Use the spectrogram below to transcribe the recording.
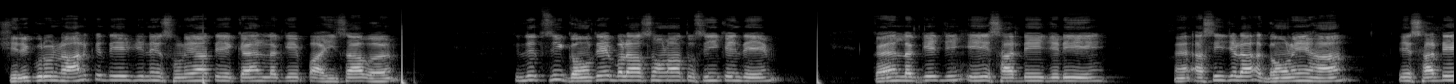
ਸ੍ਰੀ ਗੁਰੂ ਨਾਨਕ ਦੇਵ ਜੀ ਨੇ ਸੁਣਿਆ ਤੇ ਕਹਿਣ ਲੱਗੇ, ਭਾਈ ਸਾਹਿਬ, ਕਹਿੰਦੇ ਤੁਸੀਂ ਗਾਉਂਦੇ ਬੜਾ ਸੋਹਣਾ, ਤੁਸੀਂ ਕਹਿੰਦੇ। ਕਹਿਣ ਲੱਗੇ, ਜੀ, ਇਹ ਸਾਡੇ ਜਿਹੜੀ ਅਸੀਂ ਜਿਹੜਾ ਗਾਉਣੇ ਹਾਂ ਇਹ ਸਾਡੇ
